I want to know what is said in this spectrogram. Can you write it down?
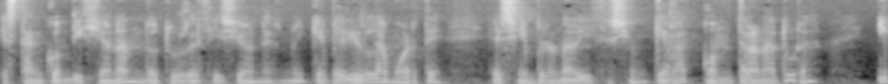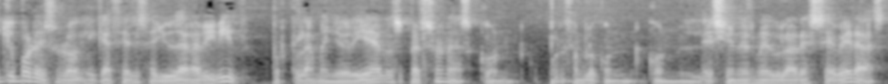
están condicionando tus decisiones, ¿no? Y que pedir la muerte es siempre una decisión que va contra natura y que por eso lo que hay que hacer es ayudar a vivir, porque la mayoría de las personas con, por ejemplo, con, lesiones medulares severas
